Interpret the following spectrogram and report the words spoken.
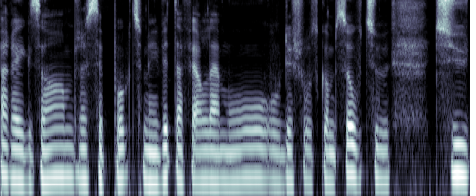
par exemple, je sais pas, que tu m'invites à faire l'amour ou des choses comme ça, ou tu, tu,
